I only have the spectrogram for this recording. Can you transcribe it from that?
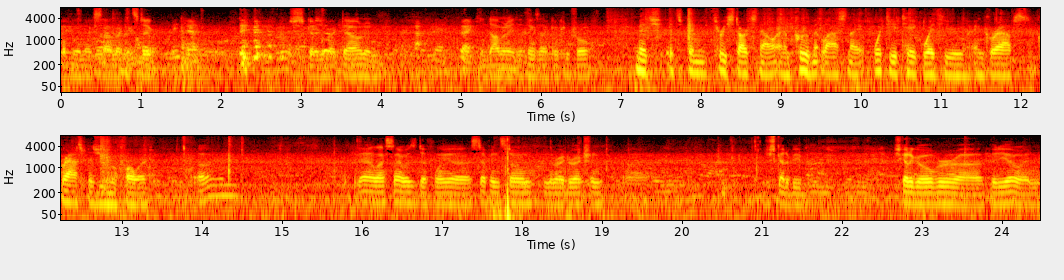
hopefully next time I can stick. Just gotta go back down and, and dominate the things I can control. Mitch, it's been three starts now, an improvement last night. What do you take with you and grasp, grasp as you move forward? Um, yeah, last night was definitely a stepping stone in the right direction. Uh, just got to be, just got to go over uh, video and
